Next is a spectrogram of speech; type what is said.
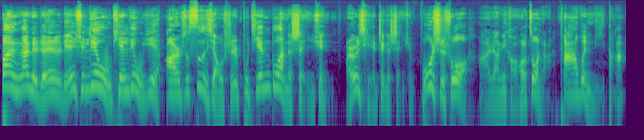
办案的人连续六天六夜、二十四小时不间断的审讯，而且这个审讯不是说啊让你好好坐那儿，他问你答，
